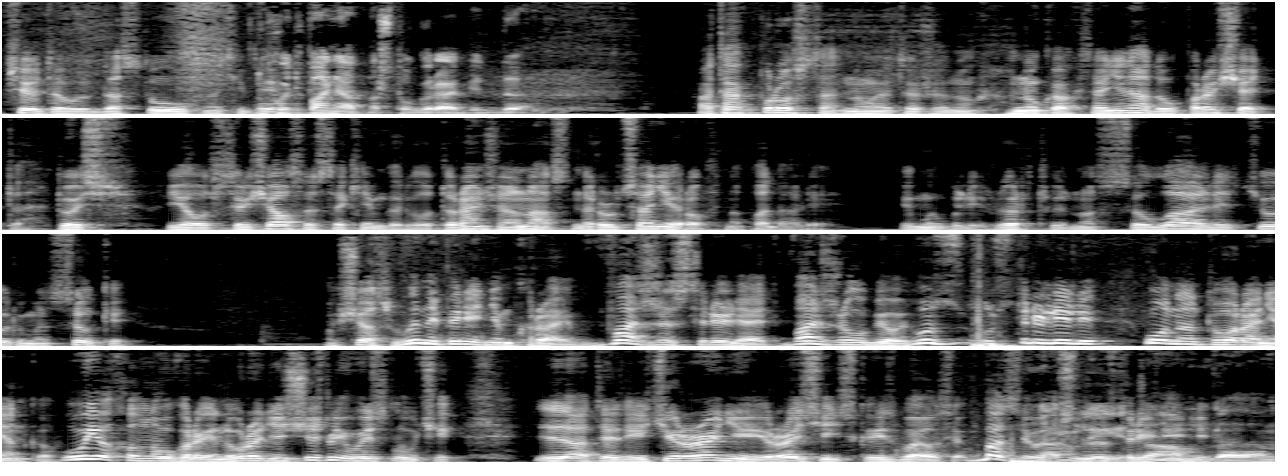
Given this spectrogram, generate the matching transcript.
все это доступно Ну, теперь. хоть понятно, что грабить, да. А так просто, ну это же, ну, ну как-то не надо упрощать-то. То есть я вот встречался с таким, говорю, вот раньше на нас, на революционеров нападали, и мы были жертвы, нас ссылали, тюрьмы, ссылки. Сейчас вы на переднем крае, вас же стреляют, вас же убивают. Вот устрелили, вон этот Вороненков, уехал на Украину, вроде счастливый случай, от этой тирании российской избавился, бац, его там застрелили. там, да.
